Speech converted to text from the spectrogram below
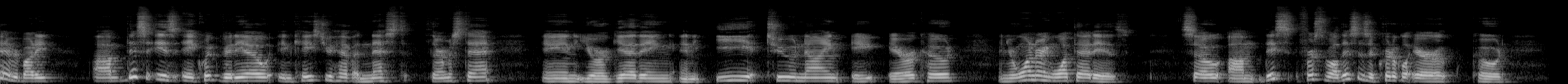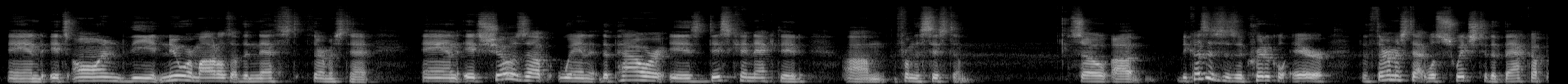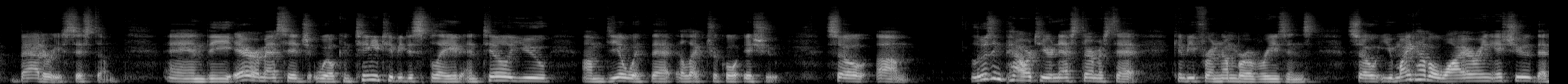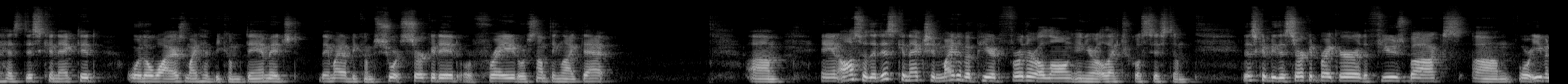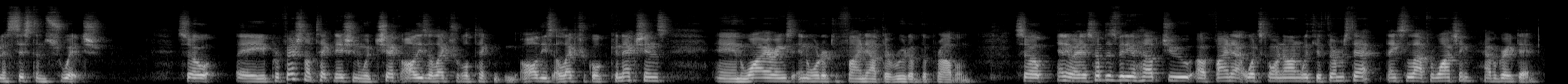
Hey everybody, um, this is a quick video in case you have a Nest thermostat and you're getting an E298 error code and you're wondering what that is. So um, this, first of all, this is a critical error code and it's on the newer models of the Nest thermostat and it shows up when the power is disconnected um, from the system. So uh, because this is a critical error, the thermostat will switch to the backup battery system. And the error message will continue to be displayed until you um, deal with that electrical issue. So um, losing power to your Nest thermostat can be for a number of reasons. So you might have a wiring issue that has disconnected or the wires might have become damaged. They might have become short-circuited or frayed or something like that. Um, and also the disconnection might have appeared further along in your electrical system. This could be the circuit breaker, the fuse box, um, or even a system switch. So a professional technician would check all these electrical all these electrical connections and wirings in order to find out the root of the problem. So anyway, I hope this video helped you uh, find out what's going on with your thermostat. Thanks a lot for watching. Have a great day.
